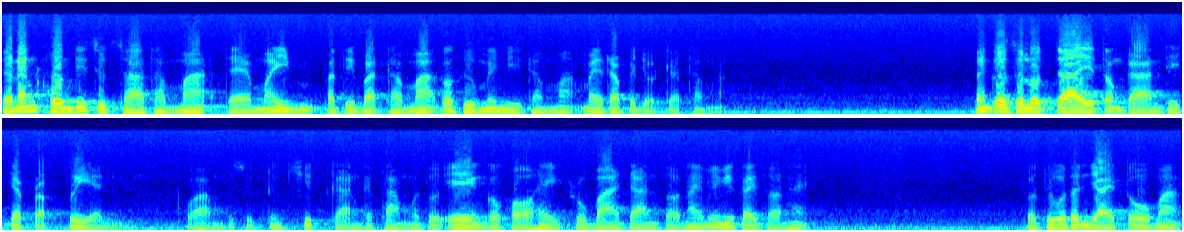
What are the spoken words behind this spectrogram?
ดังนั้นคนที่ศึกษาธรรมะ แต่ไม่ปฏิบัติธรรมะก็คือไม่มีธรรมะ ไม่รับประโยชน์จากธรรมะมันเกิดสลดใจต้องการที่จะปรับเปลี่ยน ความรู้สึกนึกคิดการกระทำของตัวเอง ก็ขอให้ครูบาอาจารย์สอนให้ไม่มีใครสอนให้ก็ถือว่าท่านใหญ่โตมาก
